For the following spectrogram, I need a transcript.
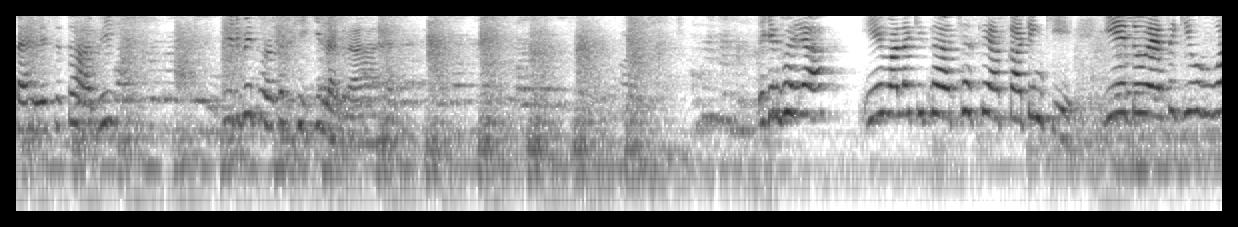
पहले से तो अभी फिर भी थोड़ा सा ठीक ही लग रहा है। लेकिन भैया ये वाला कितना अच्छा से आप काटिंग किए। ये तो ऐसे क्यों हुआ?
